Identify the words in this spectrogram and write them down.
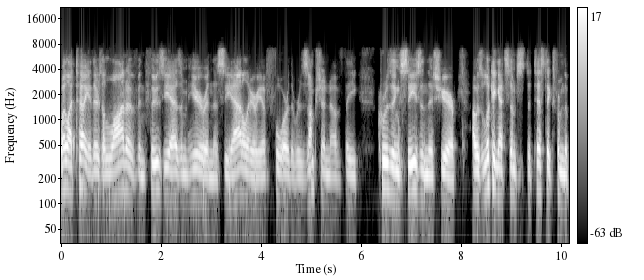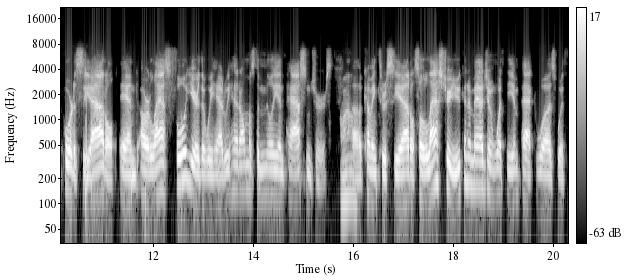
Well, I tell you, there's a lot of enthusiasm here in the Seattle area for the resumption of the cruising season this year. I was looking at some statistics from the Port of Seattle, and our last full year that we had, we had almost a million passengers wow. uh, coming through Seattle. So last year, you can imagine what the impact was with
